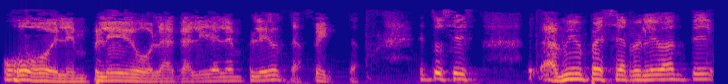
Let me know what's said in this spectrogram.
o el empleo la calidad del empleo, te afecta. Entonces, a mí me parece relevante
